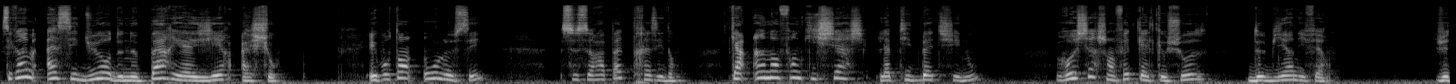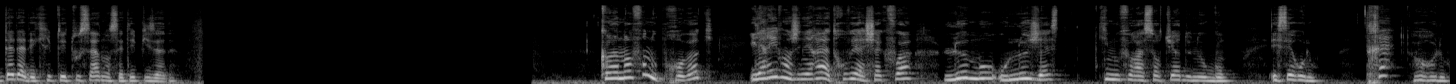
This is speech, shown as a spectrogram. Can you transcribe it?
c'est quand même assez dur de ne pas réagir à chaud. Et pourtant, on le sait, ce sera pas très aidant. Car un enfant qui cherche la petite bête chez nous recherche en fait quelque chose de bien différent. Je t'aide à décrypter tout ça dans cet épisode. Quand un enfant nous provoque, il arrive en général à trouver à chaque fois le mot ou le geste qui nous fera sortir de nos gonds. Et c'est relou. Très relou.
